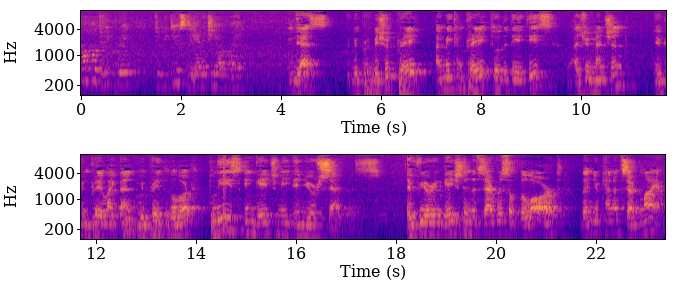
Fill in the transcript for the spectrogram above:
How, how do we pray to reduce the energy of Maya? Yes, we, we should pray, and we can pray to the deities, as you mentioned. You can pray like that. We pray to the Lord, please engage me in your service. If you're engaged in the service of the Lord, then you cannot serve Maya.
